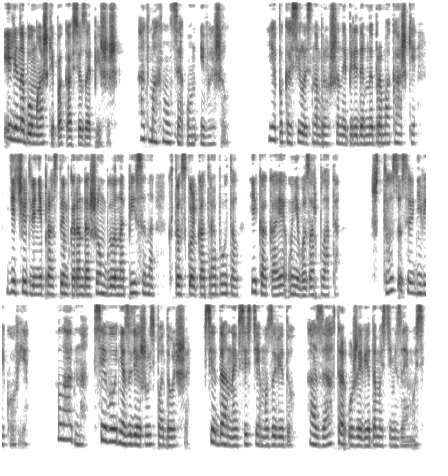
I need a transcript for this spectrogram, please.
Или на бумажке пока все запишешь». Отмахнулся он и вышел. Я покосилась на брошенные передо мной промокашки, где чуть ли не простым карандашом было написано, кто сколько отработал и какая у него зарплата. Что за средневековье? Ладно, сегодня задержусь подольше, все данные в систему заведу, а завтра уже ведомостями займусь.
